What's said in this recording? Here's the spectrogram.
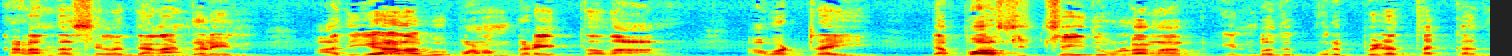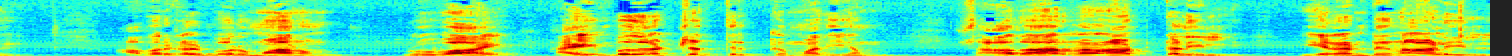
கடந்த சில தினங்களில் அதிக அளவு பணம் கிடைத்ததால் அவற்றை டெபாசிட் செய்துள்ளனர் என்பது குறிப்பிடத்தக்கது. அவர்கள் வருமானம் ரூபாய் ஐம்பது லட்சத்திற்கும் அதிகம். சாதாரண நாட்களில் இரண்டு நாளில்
